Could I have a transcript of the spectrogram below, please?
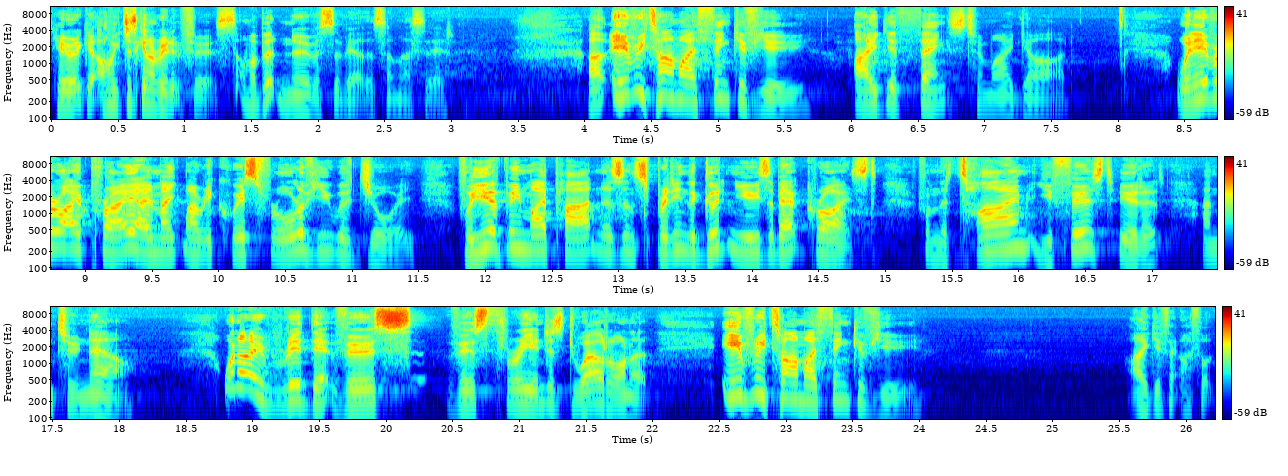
here it goes. I'm just going to read it first. I'm a bit nervous about this, I must say. Uh, every time I think of you, I give thanks to my God. Whenever I pray, I make my requests for all of you with joy, for you have been my partners in spreading the good news about Christ from the time you first heard it until now. When I read that verse, verse 3, and just dwelt on it, every time I think of you, I give I thought,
